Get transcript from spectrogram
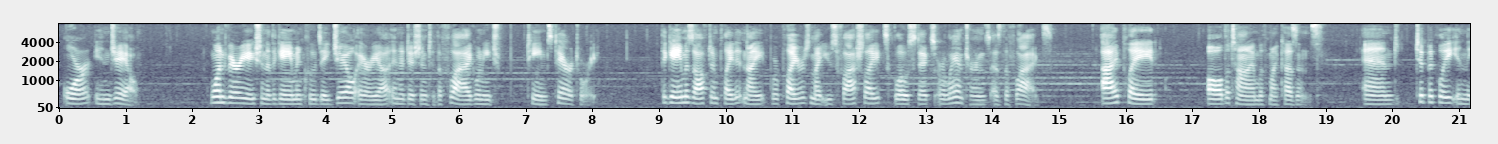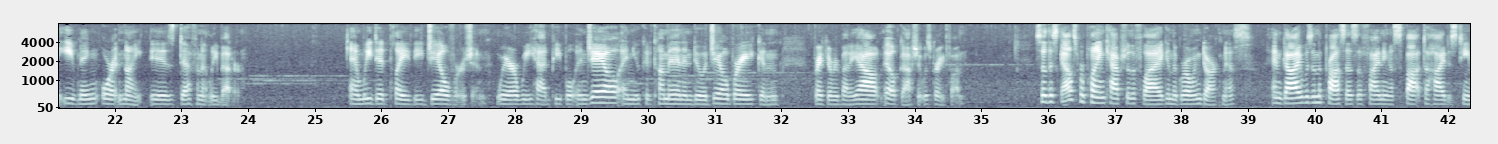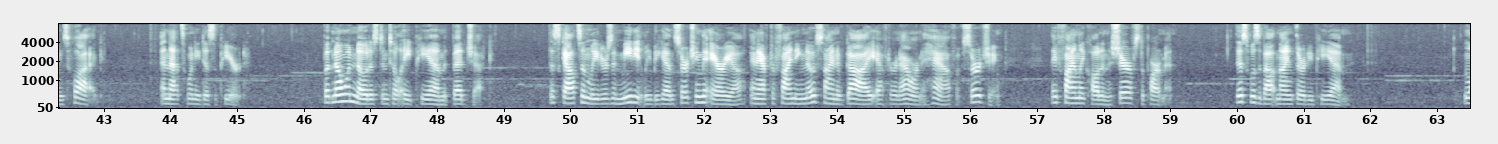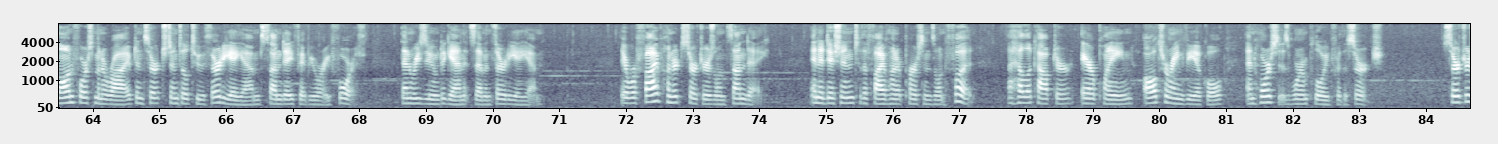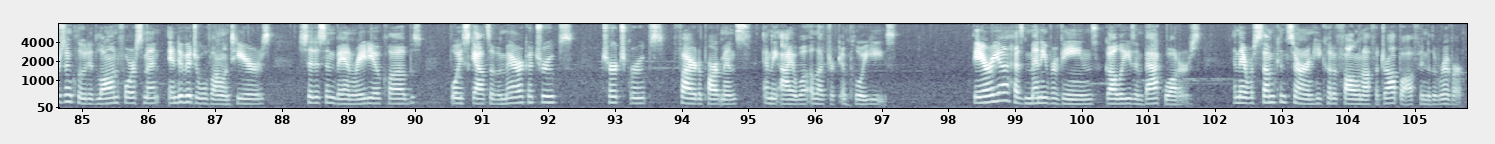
or in jail. One variation of the game includes a jail area in addition to the flag on each team's territory. The game is often played at night where players might use flashlights, glow sticks, or lanterns as the flags. I played all the time with my cousins, and typically in the evening or at night is definitely better and we did play the jail version where we had people in jail and you could come in and do a jailbreak and break everybody out. Oh gosh, it was great fun. So the scouts were playing capture the flag in the growing darkness, and Guy was in the process of finding a spot to hide his team's flag. And that's when he disappeared. But no one noticed until 8 p.m. at bed check. The scouts and leaders immediately began searching the area, and after finding no sign of Guy after an hour and a half of searching, they finally called in the sheriff's department. This was about 9:30 p.m. Law enforcement arrived and searched until 2:30 a.m. Sunday, February 4th, then resumed again at 7:30 a.m. There were 500 searchers on Sunday. In addition to the 500 persons on foot, a helicopter, airplane, all terrain vehicle, and horses were employed for the search. Searchers included law enforcement, individual volunteers, citizen band radio clubs, Boy Scouts of America troops, church groups, fire departments, and the Iowa Electric employees. The area has many ravines, gullies, and backwaters, and there was some concern he could have fallen off a drop off into the river.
